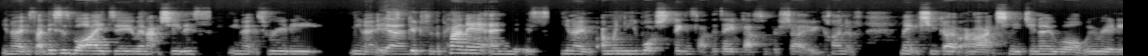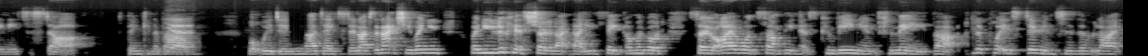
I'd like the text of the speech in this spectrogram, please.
you know it's like this is what i do and actually this you know it's really you know it's yeah. good for the planet and it's you know and when you watch things like the david attenborough show it kind of makes you go oh actually do you know what we really need to start thinking about yeah. What we're doing in our day-to-day lives and actually when you when you look at a show like that you think oh my god so i want something that's convenient for me but look what it's doing to the like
